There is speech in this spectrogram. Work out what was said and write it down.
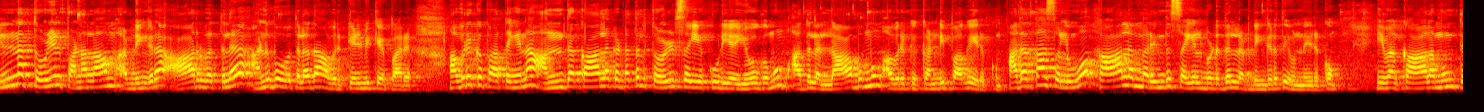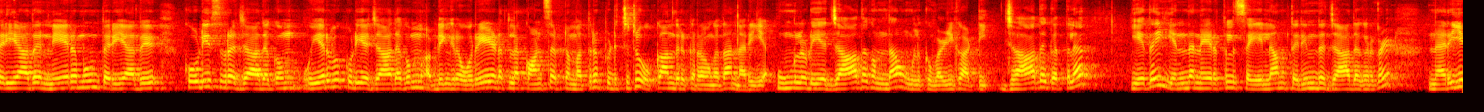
என்ன தொழில் பண்ணலாம் அப்படி அப்படிங்கிற ஆர்வத்தில் அனுபவத்தில் தான் அவர் கேள்வி கேட்பாரு அவருக்கு பார்த்தீங்கன்னா அந்த காலகட்டத்தில் தொழில் செய்யக்கூடிய யோகமும் அதில் லாபமும் அவருக்கு கண்டிப்பாக இருக்கும். அதைத்தான் சொல்லுவோம் காலம் அறிந்து செயல்படுதல் அப்படிங்கிறது ஒன்று இருக்கும். இவன் காலமும் தெரியாது நேரமும் தெரியாது கோடீஸ்வர ஜாதகம் உயர்வக்கூடிய ஜாதகம் அப்படிங்கிற ஒரே இடத்துல கான்செப்டை மாத்திரம் பிடிச்சிட்டு உட்காந்துருக்கிறவங்க தான் நிறைய. உங்களுடைய ஜாதகம் தான் உங்களுக்கு வழிகாட்டி. ஜாதகத்தில் எதை எந்த நேரத்தில் செய்யலாம் தெரிந்த ஜாதகர்கள் நிறைய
